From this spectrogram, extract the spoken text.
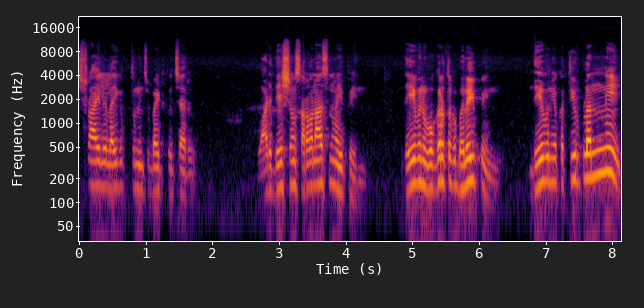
ఇస్రాయిల్ ఐగుప్తు నుంచి బయటకు వచ్చారు. వాడి దేశం సర్వనాశనం అయిపోయింది. దేవుని ఉగ్రతకు బలైపోయింది. దేవుని యొక్క తీర్పులన్నీ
